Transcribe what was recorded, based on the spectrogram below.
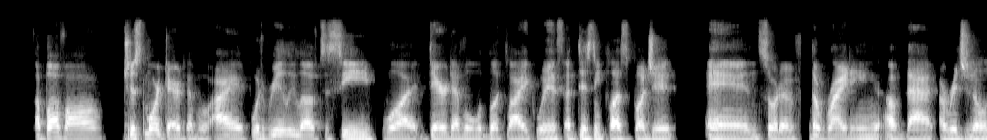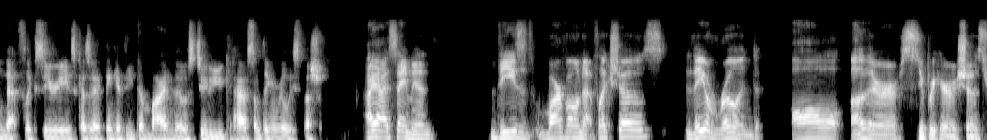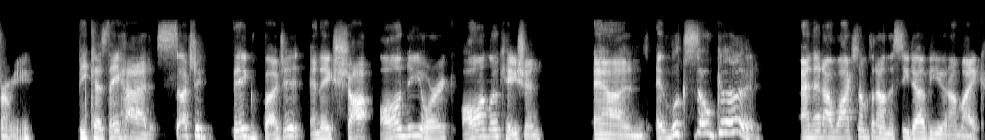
Above all, just more Daredevil. I would really love to see what Daredevil would look like with a Disney Plus budget and sort of the writing of that original Netflix series. Because I think if you combine those two, you could have something really special. I gotta say, man, these Marvel Netflix shows, they ruined all other superhero shows for me because they had such a big budget and they shot all in New York, all on location, and it looks so good. And then I watched something on the CW and I'm like,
